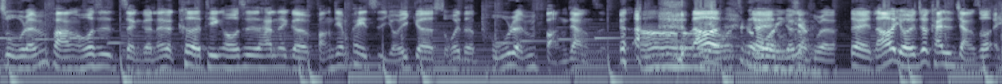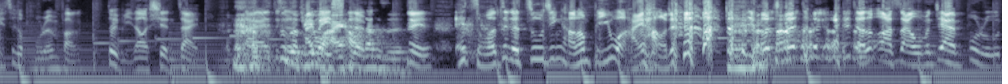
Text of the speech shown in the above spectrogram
主人房，或是整个那个客厅，或是他那个房间配置有一个所谓的仆人房这样子。哦、然后。对，有个仆人，对，然后有人就开始讲说，哎、欸，这个仆人房对比到现在，我们大概这个台北市的，对，哎、欸，怎么这个租金好像比我还好？这样，对，有人就开始讲说，哇塞，我们竟然不如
